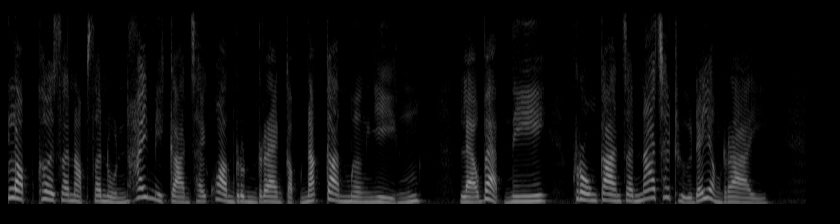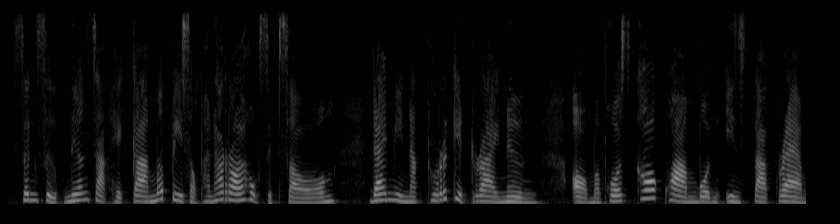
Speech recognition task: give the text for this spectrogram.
กลับเคยสนับสนุนให้มีการใช้ความรุนแรงกับนักการเมืองหญิง แล้วแบบนี้โครงการจะน่าเชื่อถือได้อย่างไร ซึ่งสืบเนื่องจากเหตุการณ์เมื่อปี 2562 ได้มีนักธุรกิจรายหนึ่ง ออกมาโพสต์ข้อความบน Instagram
